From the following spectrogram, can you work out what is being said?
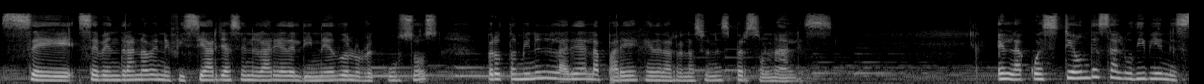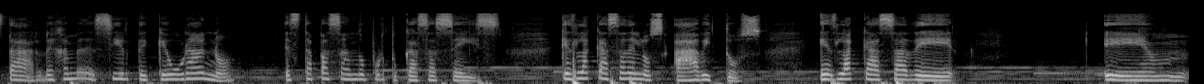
se, se vendrán a beneficiar ya sea en el área del dinero, de los recursos, pero también en el área de la pareja y de las relaciones personales. En la cuestión de salud y bienestar, déjame decirte que Urano está pasando por tu casa 6, que es la casa de los hábitos, es la casa de, em,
